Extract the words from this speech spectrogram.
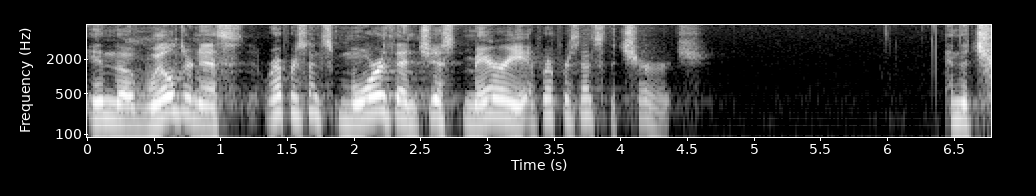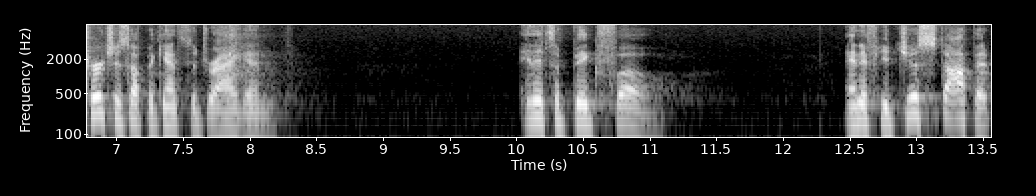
in the wilderness represents more than just Mary, it represents the church. And the church is up against the dragon and it's a big foe. And if you just stop at,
